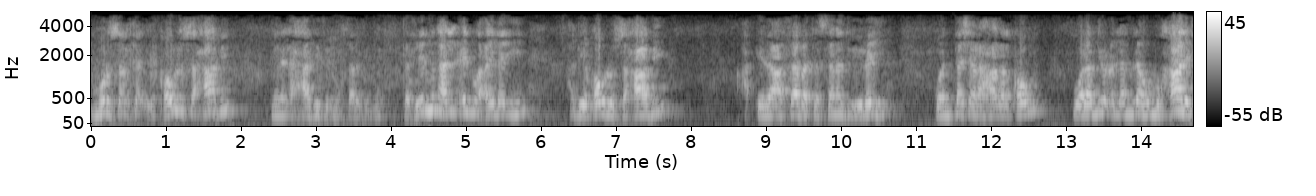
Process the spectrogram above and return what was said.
mursalka iyo qowl الصaxaabi min alaxaadiث اmkhtalaf kahiir min ahli اlcilm waxay leeyihiin haddii qowl الصaxaabi idaa habata sanadu ilayhi wاntashara hada اlqowl walam yuclam lahu mukhaalif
